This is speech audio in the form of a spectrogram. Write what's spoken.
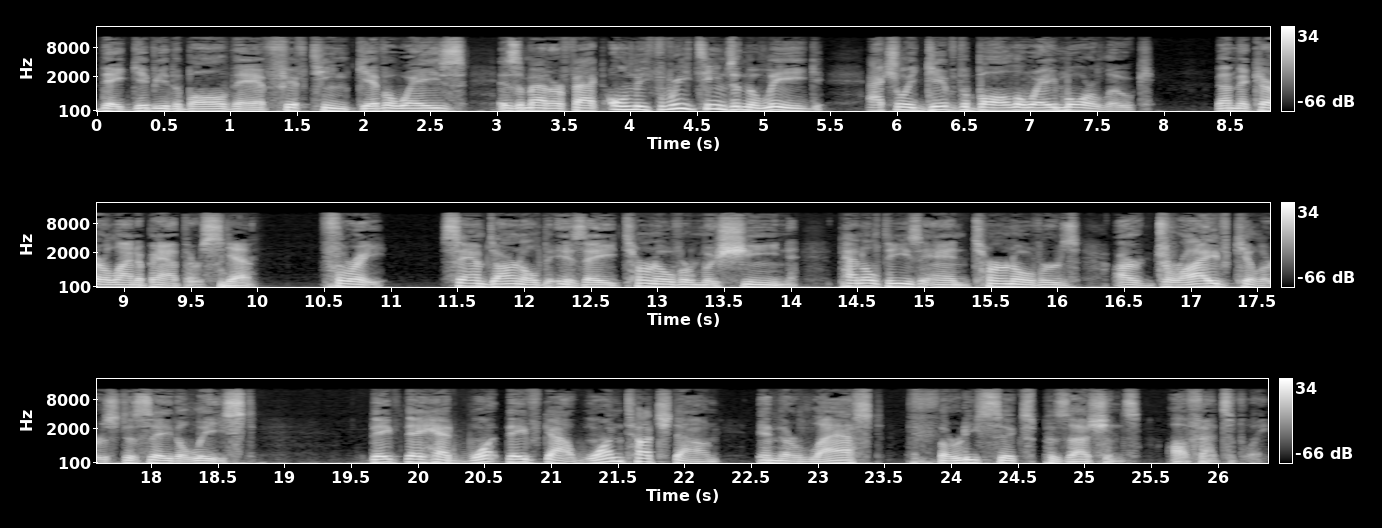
They give you the ball. They have 15 giveaways. As a matter of fact, only three teams in the league actually give the ball away more, Luke, than the Carolina Panthers. Yeah. Three. Sam Darnold is a turnover machine. Penalties and turnovers are drive killers to say the least. They've they had one they've got one touchdown in their last 36 possessions offensively.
